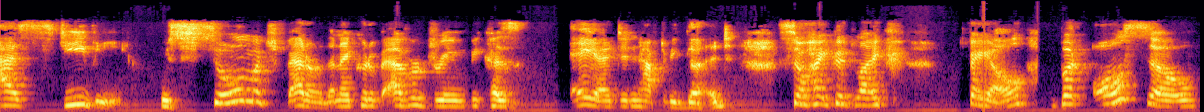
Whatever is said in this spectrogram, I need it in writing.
as Stevie was so much better than I could have ever dreamed because A, I didn't have to be good. So I could like fail. But also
